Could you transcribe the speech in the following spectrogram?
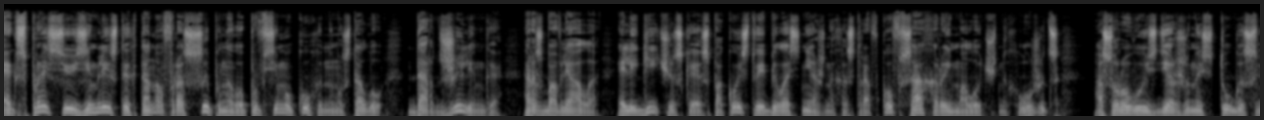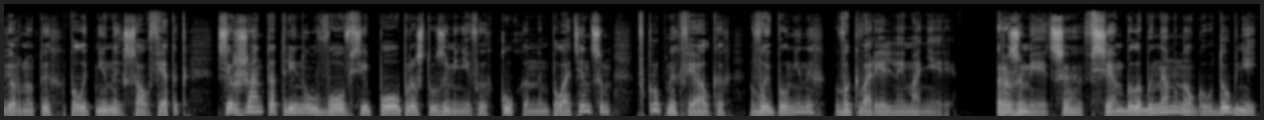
Экспрессию землистых тонов, рассыпанного по всему кухонному столу дарджилинга, разбавляло элегическое спокойствие белоснежных островков сахара и молочных лужиц, а суровую сдержанность туго свернутых полотняных салфеток сержант отринул вовсе, попросту заменив их кухонным полотенцем в крупных фиалках, выполненных в акварельной манере. Разумеется, всем было бы намного удобней,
